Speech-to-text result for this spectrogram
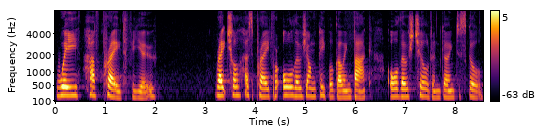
we have prayed for you. Rachel has prayed for all those young people going back, all those children going to school.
